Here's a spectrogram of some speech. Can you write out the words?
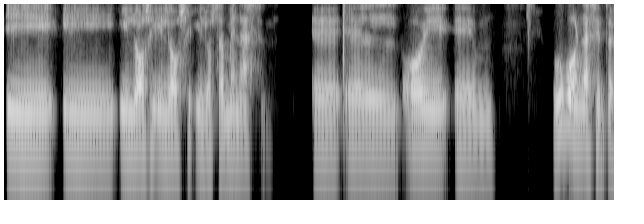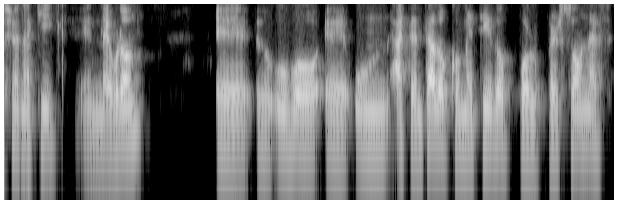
y, y, los, y, los, y los amenazan. Eh, el, hoy em, hubo una situación aquí en Hebrón, eh, hubo un atentado cometido por personas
